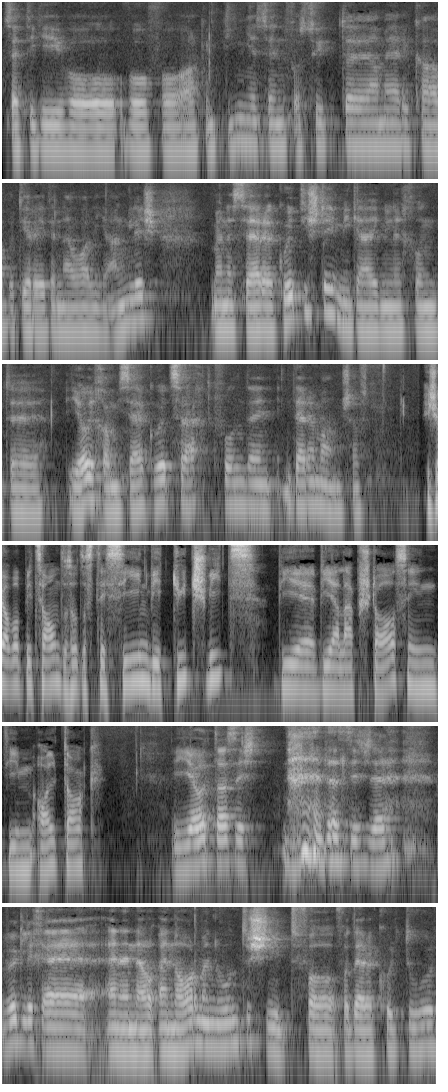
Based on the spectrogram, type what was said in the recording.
solche, die, die von Argentinien sind, von Südamerika, aber die reden auch alle Englisch. Wir haben eine sehr gute Stimmung eigentlich und äh, ja, ich habe mich sehr gut zurechtgefunden in, in dieser Mannschaft. Ist aber ein bisschen anders, das Tessin wie die Deutschschweiz. Wie, wie erlebst du das in deinem Alltag? Ja, das ist das ist äh, wirklich äh, ein enormer Unterschied von, von dieser Kultur,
